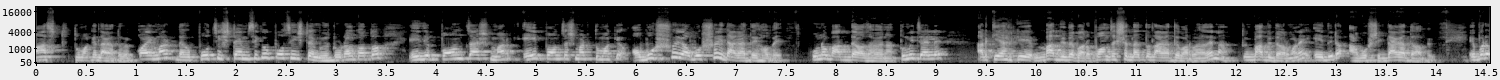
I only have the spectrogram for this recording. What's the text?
মাস্ট তোমাকে দাগাতে হবে। কয় মার্ক দেখো, পঁচিশটা এমসিকিউ পঁচিশটা এমসিকিউ টোটাল কত? এই যে পঞ্চাশ মার্ক এই পঞ্চাশ মার্ক তোমাকে অবশ্যই অবশ্যই দাগাতে হবে। কোনো বাদ দেওয়া যাবে না। তুমি চাইলে আর কি আর কি বাদ দিতে পারো। পঞ্চাশের দায়িত্ব দাগাতে পারবে না, তাই না? তুমি বাদ দিতে পারো মানে এই দুটো আবশ্যিক, দাগাতে হবে। এবারে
